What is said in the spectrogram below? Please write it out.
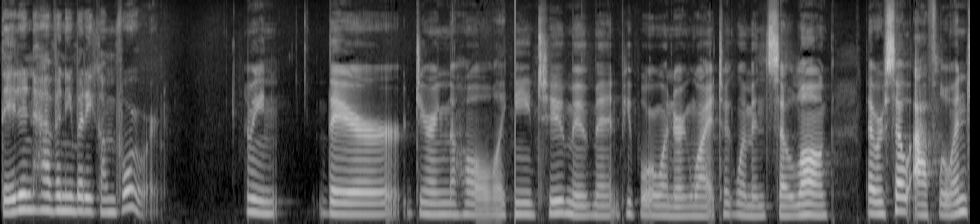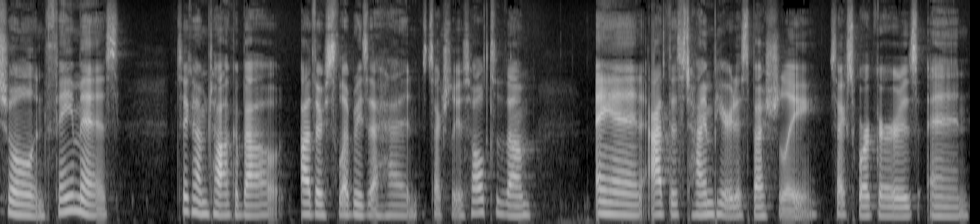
they didn't have anybody come forward. I mean, there during the whole like Me Too movement, people were wondering why it took women so long that were so affluential and famous to come talk about other celebrities that had sexually assaulted them. And at this time period, especially sex workers and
